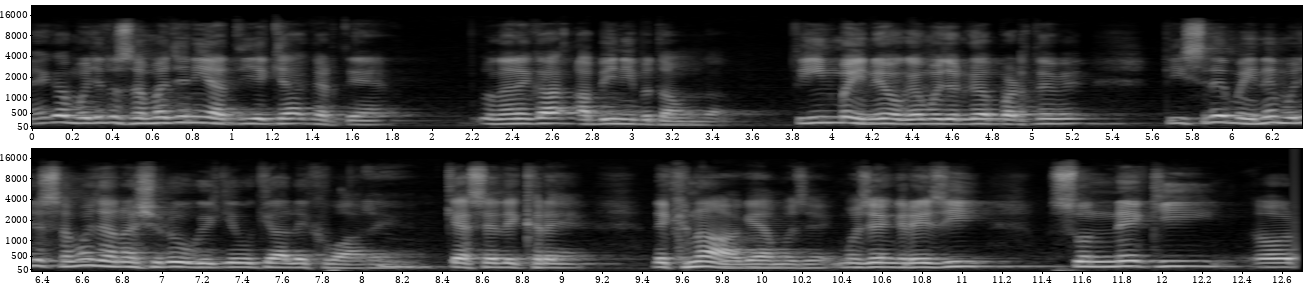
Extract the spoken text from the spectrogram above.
मैं कहा मुझे तो समझ नहीं आती है क्या करते हैं। उन्होंने कहा अभी नहीं बताऊँगा। तीन महीने हो गए मुझे उनका पढ़ते हुए। तीसरे महीने मुझे समझ आना शुरू हो गई कि वो क्या लिखवा रहे हैं कैसे लिख रहे हैं। लिखना आ गया मुझे। मुझे अंग्रेज़ी सुनने की और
